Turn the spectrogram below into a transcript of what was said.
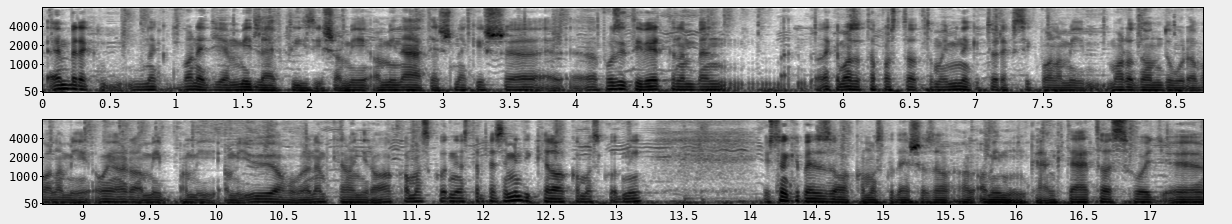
embereknek van egy ilyen midlife krízis, ami, amin átesnek, és pozitív értelemben nekem az a tapasztalatom, hogy mindenki törekszik valami maradandóra, valami olyanra, ami, ami, ami ő, ahol nem kell annyira alkalmazkodni, aztán persze mindig kell alkalmazkodni, és tulajdonképpen ez az alkalmazkodás az a, a, a mi munkánk. Tehát az, hogy ö,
